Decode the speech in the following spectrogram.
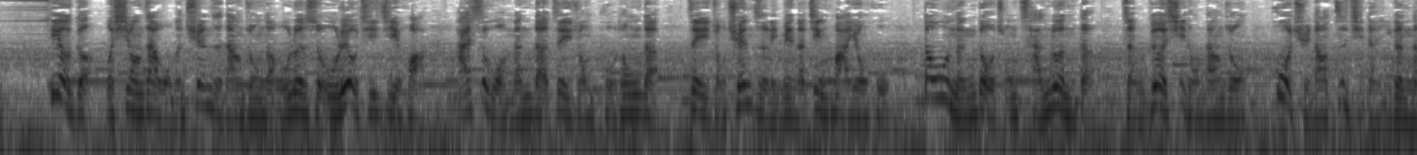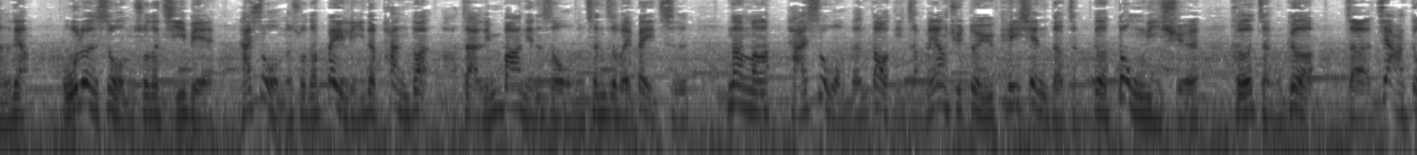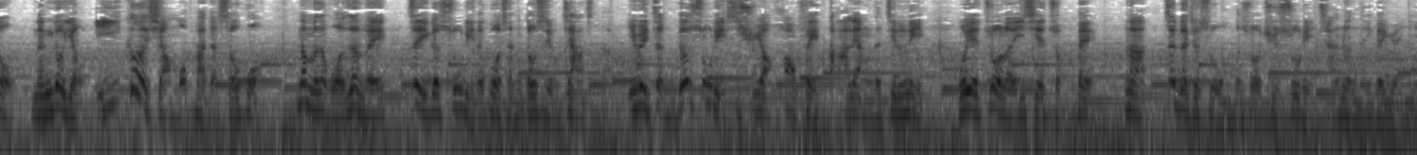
第二个，我希望在我们圈子当中的，无论是五六七计划，还是我们的这种普通的这一种圈子里面的进化用户，都能够从缠论的整个系统当中获取到自己的一个能量。无论是我们说的级别，还是我们说的背离的判断啊，在零八年的时候，我们称之为背驰。那么，还是我们到底怎么样去对于 K 线的整个动力学和整个的架构，能够有一个小模块的收获？那么，我认为这一个梳理的过程都是有价值的，因为整个梳理是需要耗费大量的精力。我也做了一些准备，那这个就是我们说去梳理缠论的一个原因。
